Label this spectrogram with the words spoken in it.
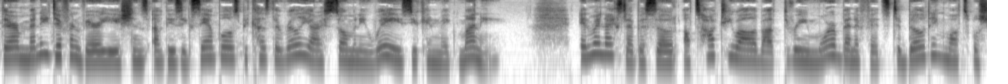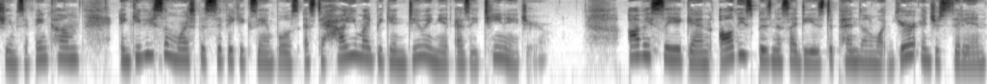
There are many different variations of these examples because there really are so many ways you can make money. In my next episode, I'll talk to you all about three more benefits to building multiple streams of income and give you some more specific examples as to how you might begin doing it as a teenager. Obviously, again, all these business ideas depend on what you're interested in,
